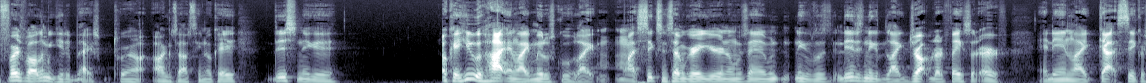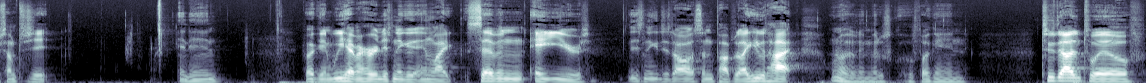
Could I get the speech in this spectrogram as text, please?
first of all, let me get it back to August Alsina. Okay, this nigga. Okay, he was hot in like middle school, like my sixth and seventh grade year. You know what I'm saying? Nigga was, this nigga like dropped the face of the earth, and then like got sick or some shit, and then fucking we haven't heard this nigga in like seven, eight years. This nigga just all of a sudden popped up. Like he was hot when I was in middle school, fucking 2012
